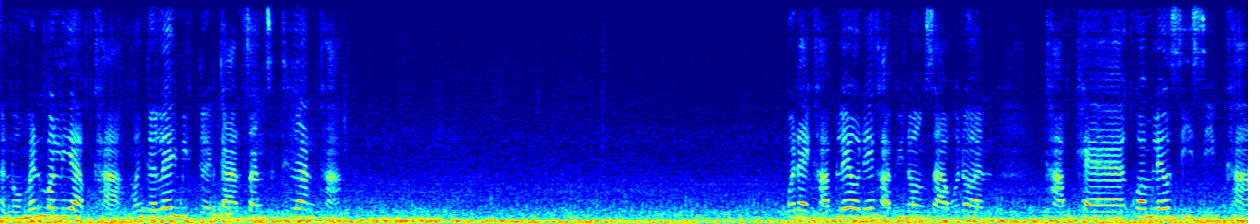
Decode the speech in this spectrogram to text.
ถนน มันบเรียบค่ะ มันก็เลยมีเกิดการสั่นสะเทือนค่ะว่าได้ขับเร็วด้วยค่ะ พี่น้องสาวอุดรขับแค่ความเร็ว 40 ค่ะ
